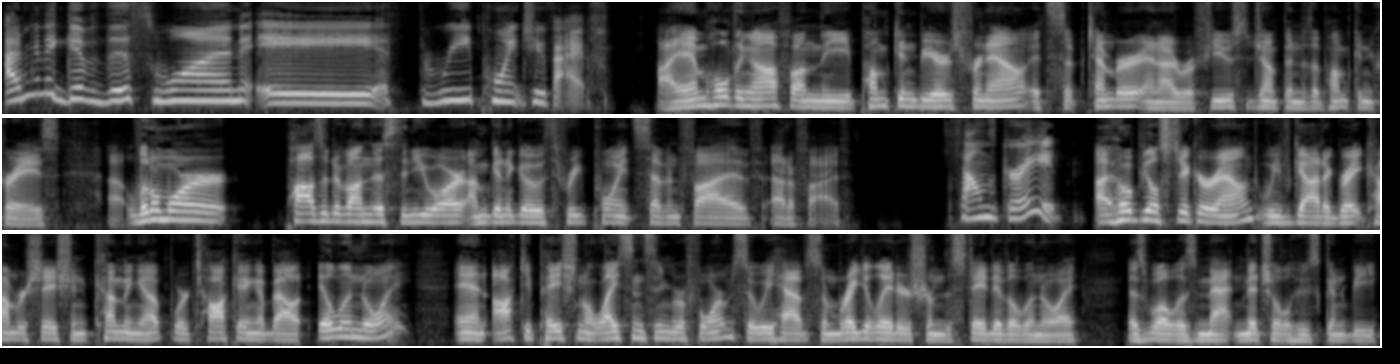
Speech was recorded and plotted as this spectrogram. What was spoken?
I'm going to give this one a 3.25. I am holding off on the pumpkin beers for now. It's September, and I refuse to jump into the pumpkin craze. A little more positive on this than you are. I'm going to go 3.75 out of 5. Sounds great. I hope you'll stick around. We've got a great conversation coming up. We're talking about Illinois and occupational licensing reform. So we have some regulators from the state of Illinois, as well as Matt Mitchell, who's going to be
